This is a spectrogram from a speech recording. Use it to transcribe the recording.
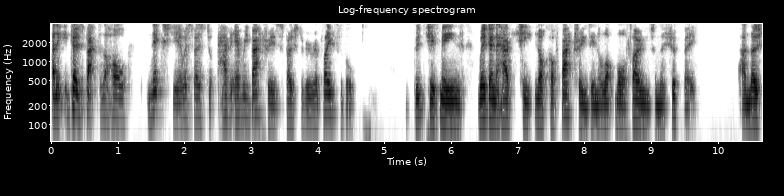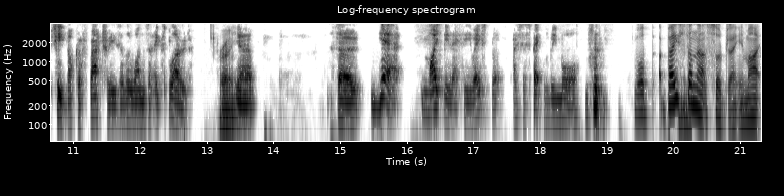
and it, goes back to the whole next year we're supposed to have every battery is supposed to be replaceable, which is, means we're going to have cheap knockoff batteries in a lot more phones than there should be, and those cheap knockoff batteries are the ones that explode. Right. Yeah. So yeah, might be less e-waste, but I suspect there'll be more. well, based on that subject, you might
